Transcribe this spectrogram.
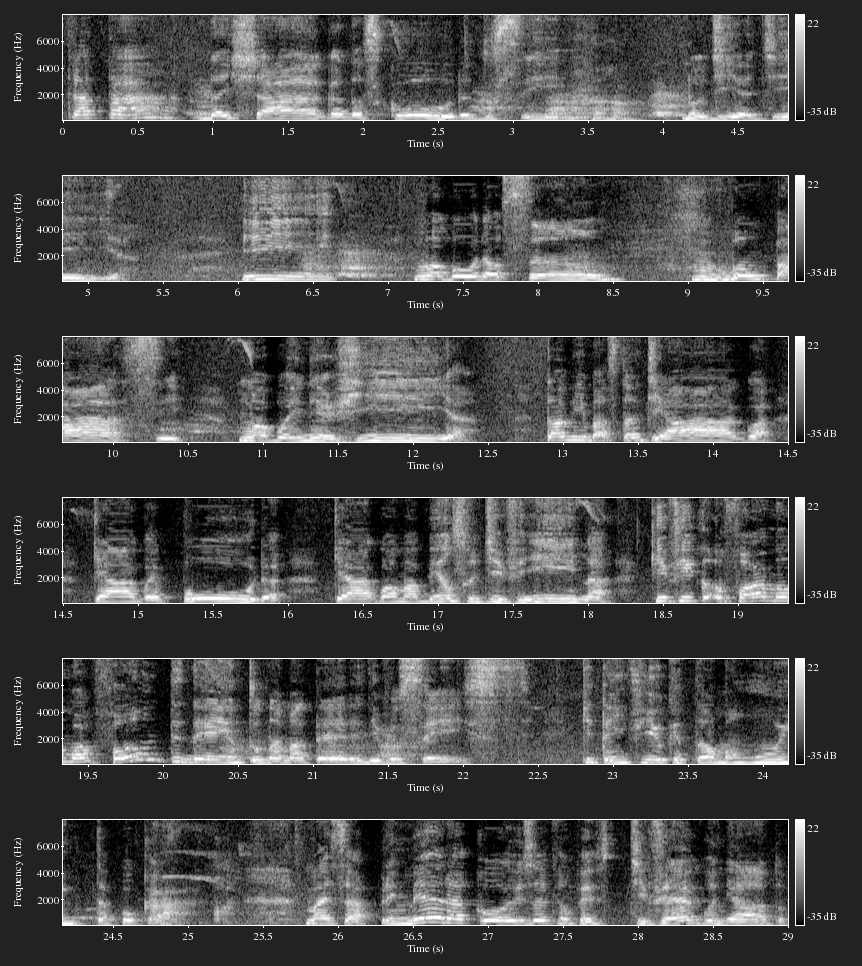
tratar das chagas, das curas do si, no dia a dia. E uma boa oração, um bom passe, uma boa energia. Tomem bastante água, que a água é pura, que a água é uma benção divina, que fica, forma uma fonte dentro da matéria de vocês. Que tem fio que toma muita pouca água. Mas a primeira coisa que eu estiver agoniado,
